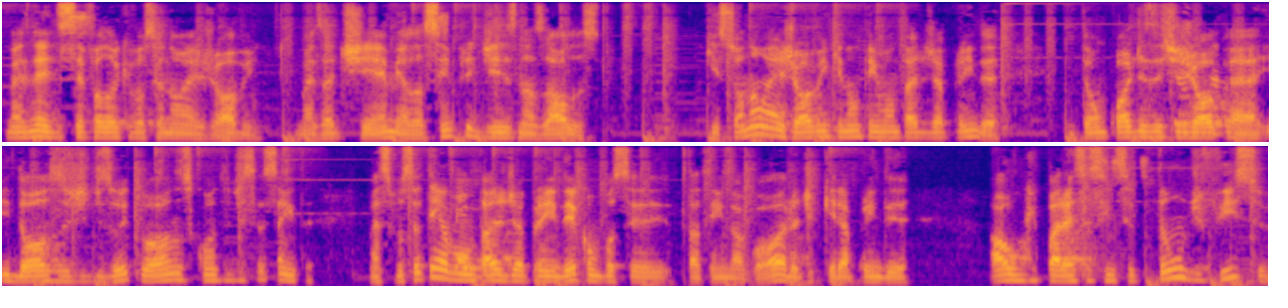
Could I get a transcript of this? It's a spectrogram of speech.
Mas, Neide, você falou que você não é jovem, mas a TM, ela sempre diz nas aulas que só não é jovem que não tem vontade de aprender. Então pode existir uhum. é, idosos de 18 anos quanto de 60. Mas se você tem a vontade de aprender, como você está tendo agora, de querer aprender algo que parece assim ser tão difícil,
